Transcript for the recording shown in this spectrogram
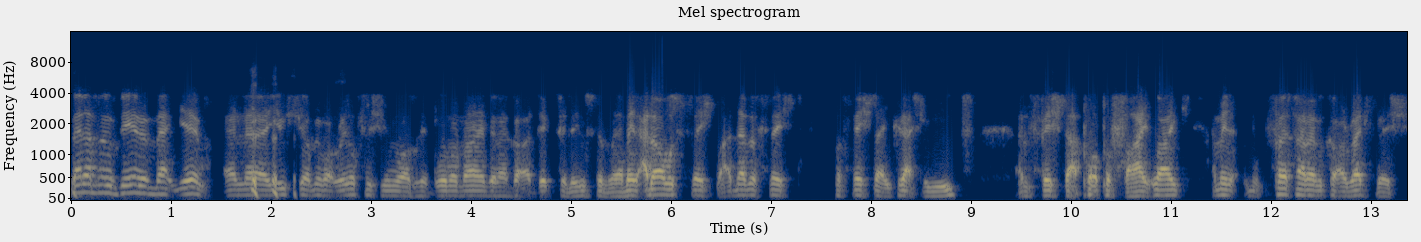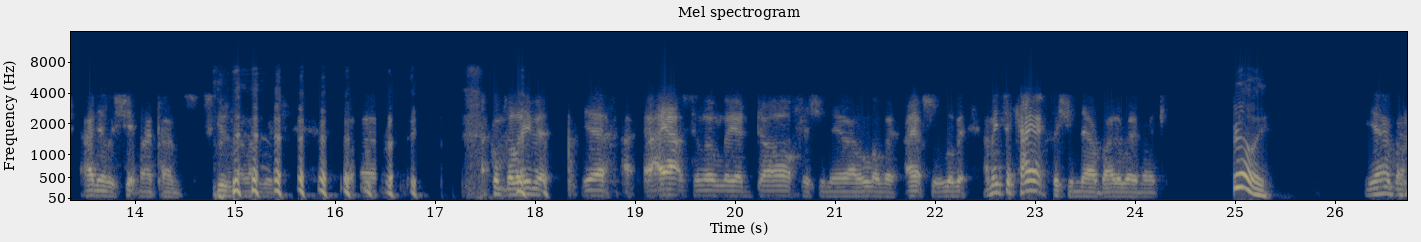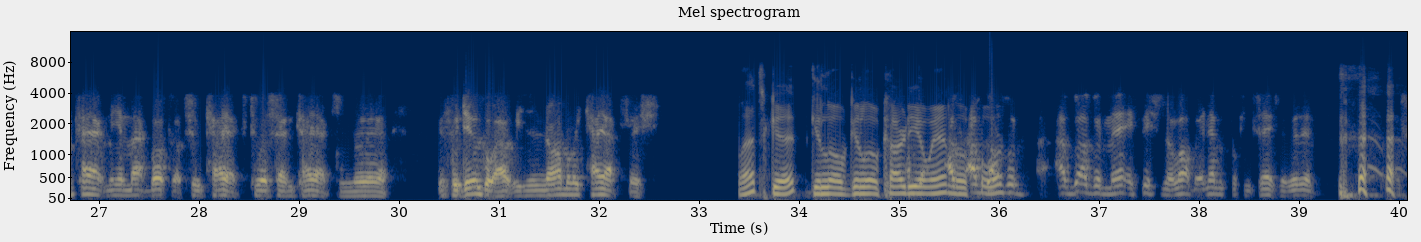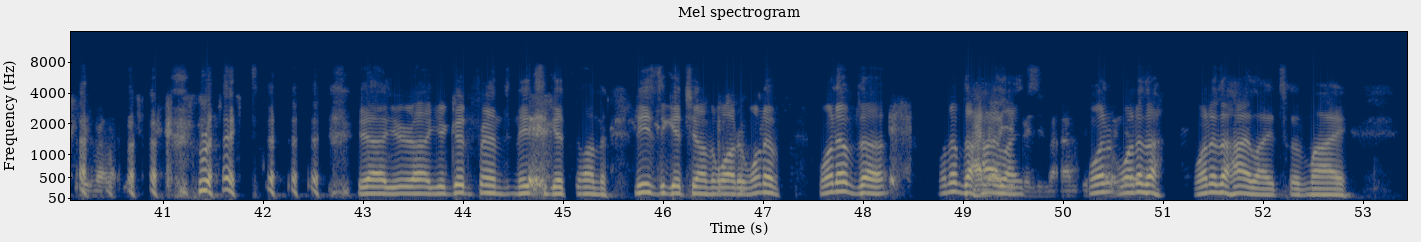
then I moved here and met you, and uh, you showed me what real fishing was, and it blew my mind, and I got addicted instantly. I mean, I'd always fished, but I'd never fished for fish that you could actually eat, and fish that put up a fight. Like, I mean, first time I ever caught a redfish, I nearly shit my pants. Excuse my language. but, uh, right. I couldn't believe it. Yeah, I, I, absolutely adore fishing here. I love it. I absolutely love it. I'm into kayak fishing now, by the way, Mike. Really? Yeah, I've got a kayak. Me and Matt both got two kayaks, two ascend kayaks, and uh, if we do go out, we normally kayak fish. Well, that's good. Get a little, get a little cardio in. I've, a little I've, got good, I've got a good mate. He fishes a lot, but he never fucking takes me with him. Excuse my language. right. yeah, your uh, your good friend needs to get you on the needs to get you on the water. One of one of the one of the highlights. Busy, one one of the one of the highlights of my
